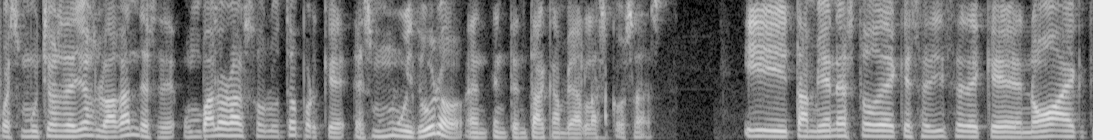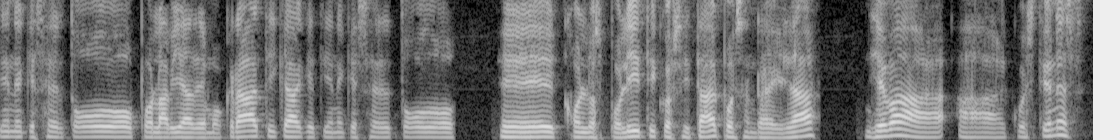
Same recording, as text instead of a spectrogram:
pues muchos de ellos lo hagan desde un valor absoluto porque es muy duro intentar cambiar las cosas. Y también esto de que se dice de que no hay, que tiene que ser todo por la vía democrática, que tiene que ser todo eh, con los políticos y tal, pues en realidad lleva a, cuestiones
